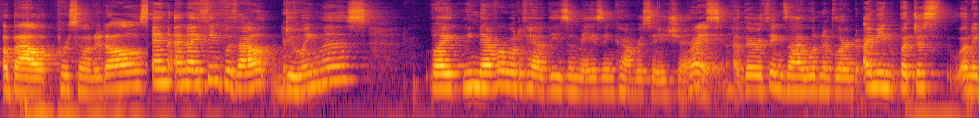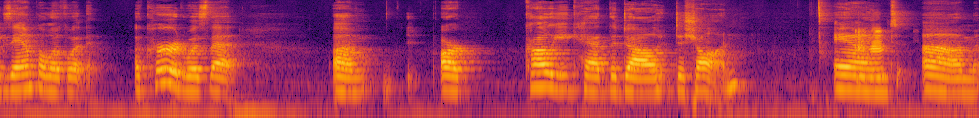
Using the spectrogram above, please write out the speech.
about persona dolls, and and I think without doing this. Like we never would have had these amazing conversations. Right. There are things I wouldn't have learned. I mean, but just an example of what occurred was that um, our colleague had the doll Deshawn, and um,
